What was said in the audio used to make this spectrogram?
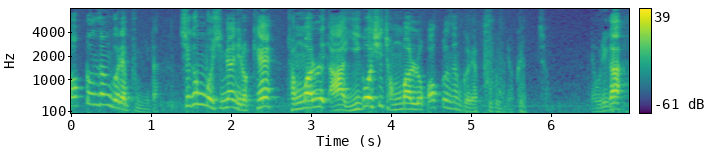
꺾은 선 그래프입니다. 지금 보시면 이렇게 정말로 아 이것이 정말로 꺾은 선 그래프군요. 그렇죠. 네, 우리가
